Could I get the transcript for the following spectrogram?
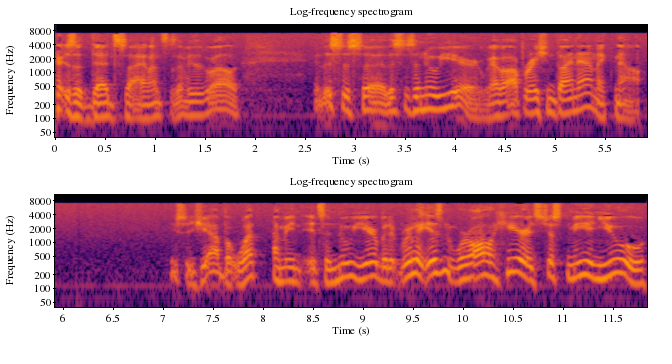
there's a dead silence. Somebody says, "Well, this is uh, this is a new year. We have Operation Dynamic now." He says, "Yeah, but what? I mean, it's a new year, but it really isn't. We're all here. It's just me and you."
